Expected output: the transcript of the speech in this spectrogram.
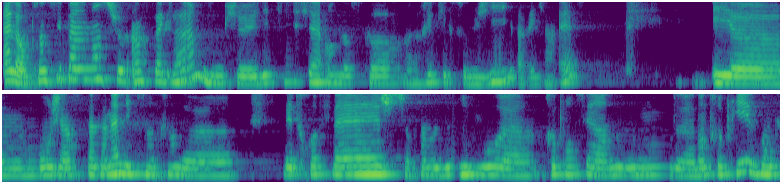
Alors, principalement sur Instagram, donc euh, Laetitia underscore réflexologie avec un S. Et bon, j'ai un site internet, mais qui est en train d'être refait. Je suis en train de de nouveau repenser à un nouveau nom d'entreprise. Donc,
